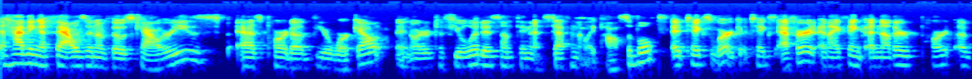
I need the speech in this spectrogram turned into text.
having a thousand of those calories as part of your workout in order to fuel it is something that's definitely possible. It takes work, it takes effort. And I think another part of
